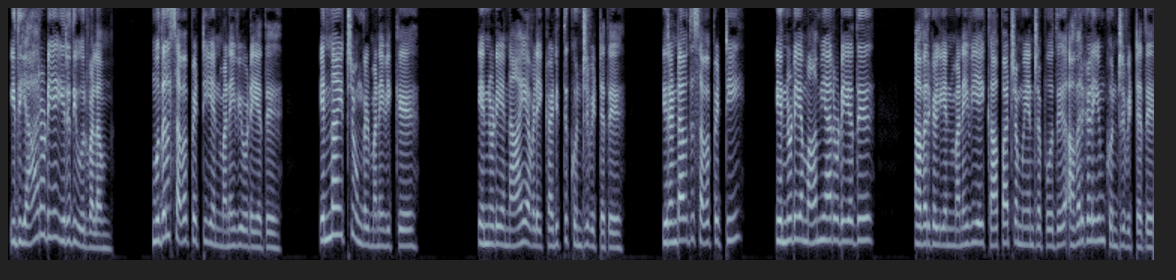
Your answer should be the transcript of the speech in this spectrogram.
இது யாருடைய இறுதி ஊர்வலம்? முதல் சவப்பெட்டி என் மனைவியுடையது. என்னாயிற்று உங்கள் மனைவிக்கு? என்னுடைய நாய் அவளை கடித்துக் கொன்றுவிட்டது. இரண்டாவது சவப்பெட்டி என்னுடைய மாமியாருடையது. அவர்கள் என் மனைவியை காப்பாற்ற முயன்றபோது அவர்களையும் கொன்றுவிட்டது.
